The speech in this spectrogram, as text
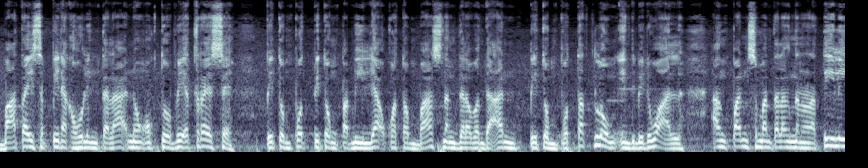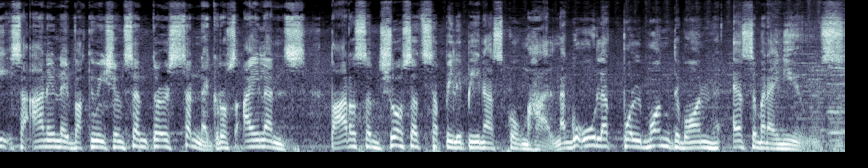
Batay sa pinakahuling tala noong Oktubre 13, 77 pamilya o katumbas ng 273 individual ang pansamantalang nananatili sa anim na evacuation centers sa Negros Islands. Para sa Diyos at sa Pilipinas kong mahal, nag-uulat Paul Montebon, SMNI News.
